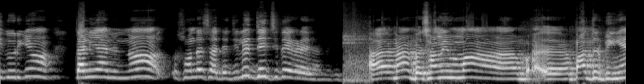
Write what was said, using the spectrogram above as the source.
இது வரைக்கும் தனியாக நின்னோம் சொந்த ஸ்ட்ராட்டஜியில் ஜெயிச்சதே கிடையாது அந்த கட்சி. அதனால் இப்போ சமீபமாக பார்த்துருப்பீங்க.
